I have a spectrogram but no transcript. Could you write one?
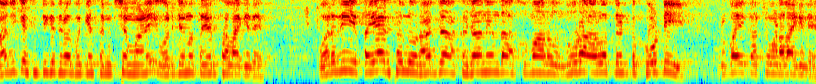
ರಾಜಕೀಯ ಸ್ಥಿತಿಗತಿಗಳ ಬಗ್ಗೆ ಸಮೀಕ್ಷೆ ಮಾಡಿ ವರದಿಯನ್ನು ತಯಾರಿಸಲಾಗಿದೆ. ವರದಿ ತಯಾರಿಸಲು ರಾಜ್ಯ ಖಜಾನೆಯಿಂದ ಸುಮಾರು ನೂರ ಅರವತ್ತೆಂಟು ಕೋಟಿ ರೂಪಾಯಿ ಖರ್ಚು ಮಾಡಲಾಗಿದೆ.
